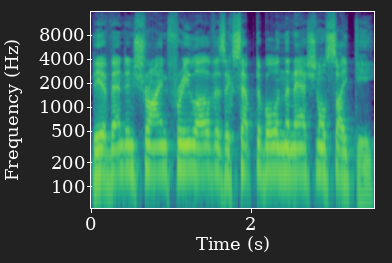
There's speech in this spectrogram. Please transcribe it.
The event enshrined free love as acceptable in the national psyche.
